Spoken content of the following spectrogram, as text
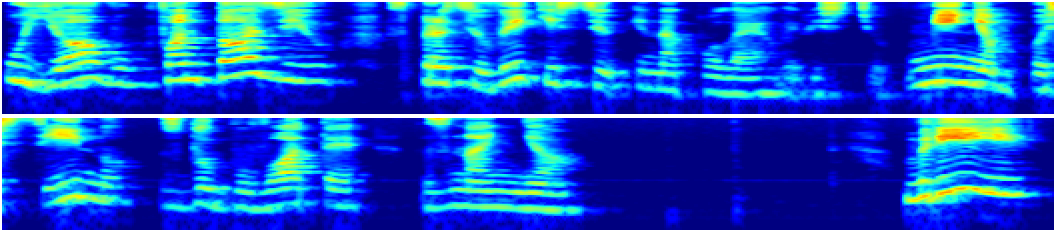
уяву, фантазію з працьовитістю і наполегливістю, вмінням постійно здобувати знання. Мрії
